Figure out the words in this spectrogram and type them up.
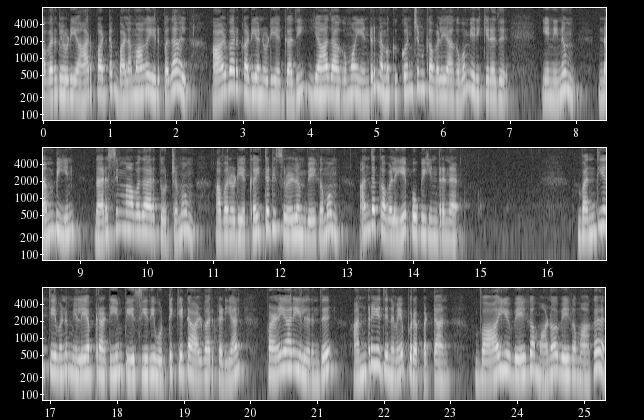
அவர்களுடைய ஆர்ப்பாட்டம் பலமாக இருப்பதால் ஆழ்வார்க்கடியானுடைய கதி யாதாகுமோ என்று நமக்கு கொஞ்சம் கவலையாகவும் இருக்கிறது. எனினும் நம்பியின் நரசிம்மாவதார தோற்றமும் அவனுடைய கைத்தடி சுழலும் வேகமும் அந்த கவலையை போக்குகின்றன. வந்தியத்தேவனும் இளையப்பிராட்டியும் பேசியதை ஒட்டுக்கேட்ட ஆழ்வார்க்கடியான் பழையாறையிலிருந்து அன்றைய தினமே புறப்பட்டான். வாயு வேக மனோவேகமாக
